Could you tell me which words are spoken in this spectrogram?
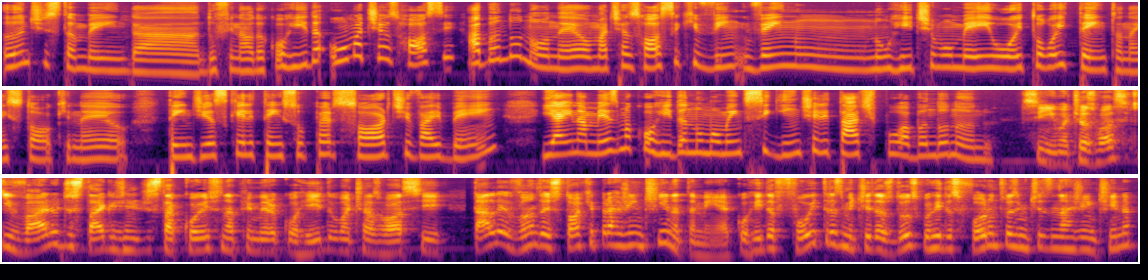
antes também da, do final da corrida, o Matias Rossi abandonou, né? O Matias Rossi que vem, vem num, num ritmo meio 8 ou 80 na estoque, né? Tem dias que ele tem super sorte, vai bem, e aí na mesma corrida, no momento seguinte, ele tá, tipo, abandonando. Sim, o Matias Rossi que vale o destaque, a gente destacou isso na primeira corrida, o Matias Rossi tá levando a estoque para Argentina também. A corrida foi transmitida, as duas corridas foram transmitidas na Argentina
